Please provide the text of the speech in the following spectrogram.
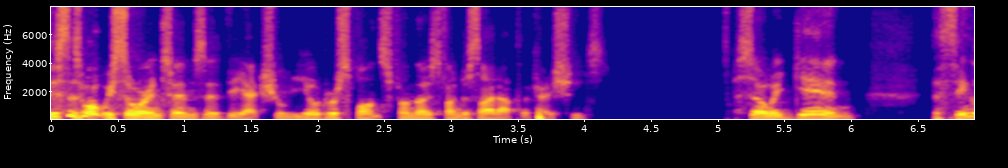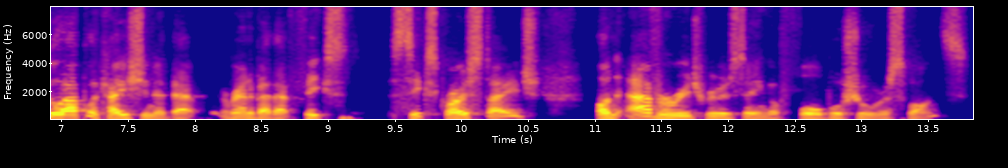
this is what we saw in terms of the actual yield response from those fungicide applications. So again, the single application at that around about that Feekes six growth stage, on average, we were seeing a four bushel response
